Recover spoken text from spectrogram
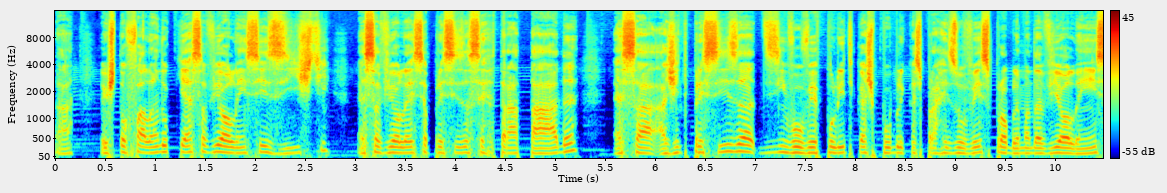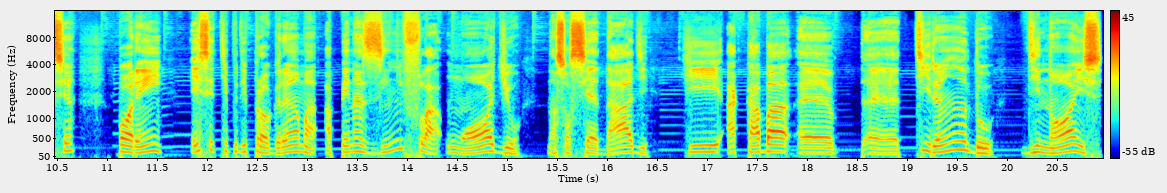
Tá? Eu estou falando que essa violência existe, essa violência precisa ser tratada, essa, a gente precisa desenvolver políticas públicas para resolver esse problema da violência. Porém, esse tipo de programa apenas infla um ódio na sociedade que acaba é, é, tirando de nós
